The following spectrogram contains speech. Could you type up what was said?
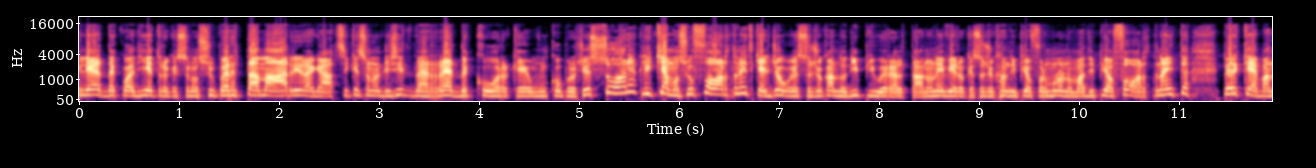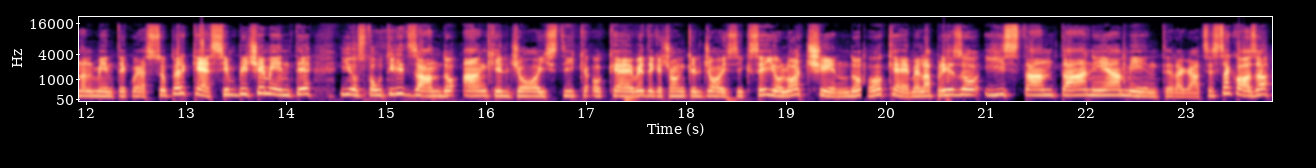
i LED qua dietro che sono super tamari bizzarri, ragazzi, che sono gestiti da Red Core, che è un coprocessore. Clicchiamo su Fortnite, che è il gioco che sto giocando di più in realtà. Non è vero che sto giocando di più a Formula 1, ma di più a Fortnite. Perché banalmente questo? Perché semplicemente io sto utilizzando anche il joystick. Ok, vedete che c'ho anche il joystick. Se io lo accendo, ok, me l'ha preso istantaneamente, ragazzi. Sta cosa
